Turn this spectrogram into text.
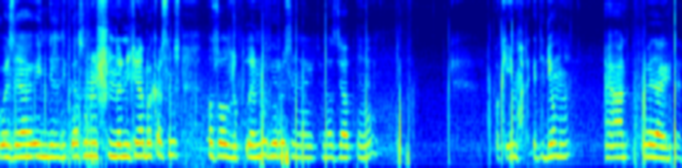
mesela indirdikten sonra şunların içine bakarsanız nasıl olduklarını görürsünüz arkadaşlar. Nasıl yaptığını. Bakayım hareket ediyor mu lan? Evet arkadaşlar.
